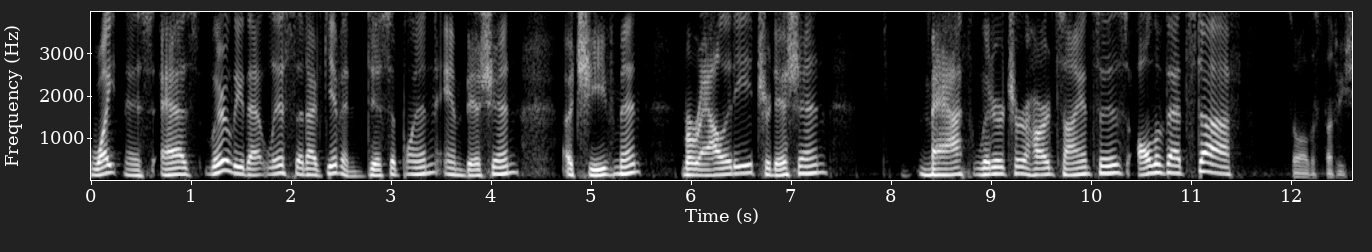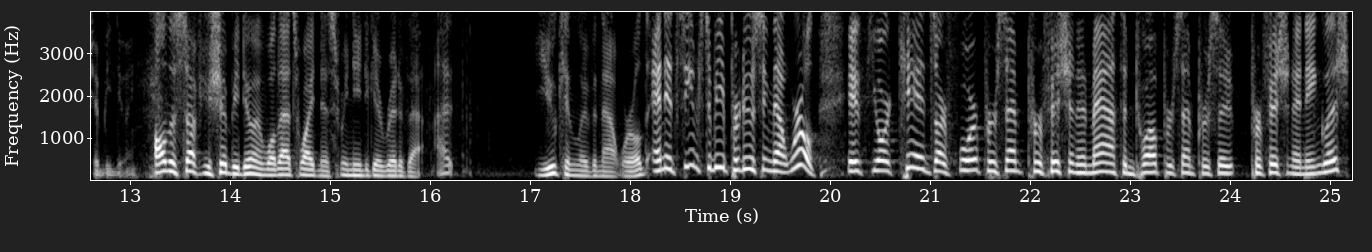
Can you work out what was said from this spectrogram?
whiteness as literally that list that I've given: discipline, ambition, achievement, morality, tradition, math, literature, hard sciences, all of that stuff. So all the stuff you should be doing. All the stuff you should be doing. Well, that's whiteness. We need to get rid of that. I, you can live in that world. And it seems to be producing that world. If your kids are 4% proficient in math and 12% proci- proficient in English,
